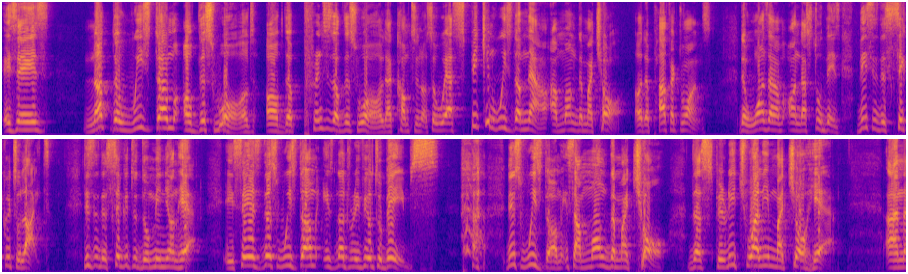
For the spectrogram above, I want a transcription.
It says, not the wisdom of this world, of the princes of this world that come to know. So we are speaking wisdom now among the mature or the perfect ones, the ones that have understood this. This is the secret to light. This is the secret to dominion here. He says this wisdom is not revealed to babes. this wisdom is among the mature, the spiritually mature here. And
